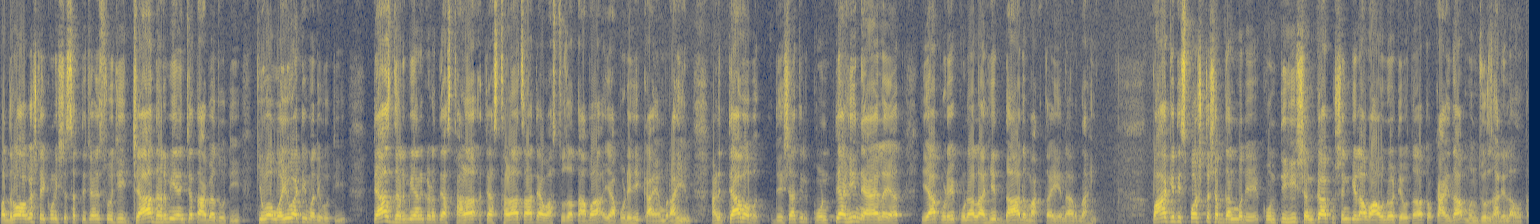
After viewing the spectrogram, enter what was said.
पंधरा ऑगस्ट एकोणीसशे सत्तेचाळीस रोजी ज्या धर्मियांच्या ताब्यात होती किंवा वहिवाटीमध्ये होती त्याच धर्मियांकडे त्या स्थळा त्या स्थळाचा त्या वास्तूचा ताबा यापुढेही कायम राहील. आणि त्याबाबत देशातील कोणत्याही न्यायालयात यापुढे कुणालाही दाद मागता येणार नाही. पहा किती स्पष्ट शब्दांमध्ये कोणतीही शंका कुशंकेला वाव न ठेवता तो कायदा मंजूर झालेला होता.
